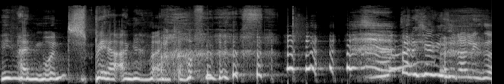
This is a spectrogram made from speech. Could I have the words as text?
wie mein Mund sperrangelweit offen ist. und ich wirklich so deutlich so,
